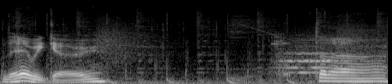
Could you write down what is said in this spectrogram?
There we go. Ta-da!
